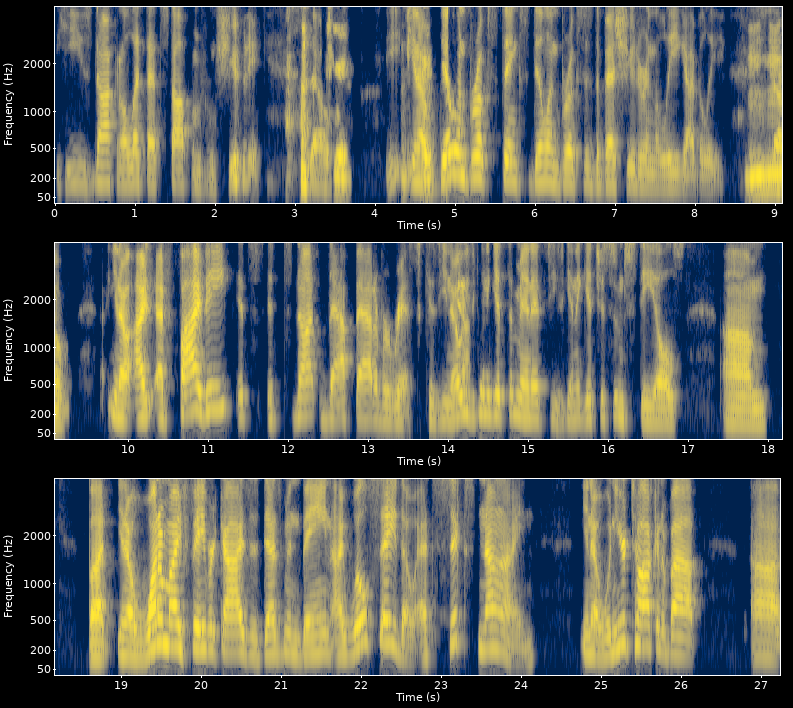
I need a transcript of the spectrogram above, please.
he's not going to let that stop him from shooting. So, you know, true. Dillon Brooks thinks Dillon Brooks is the best shooter in the league, I believe. Mm-hmm. So, you know, I at five eight, it's it's not that bad of a risk because you know yeah. he's going to get the minutes, he's going to get you some steals. Um, but you know, one of my favorite guys is Desmond Bane. I will say though, at six nine, you know, when you're talking about uh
